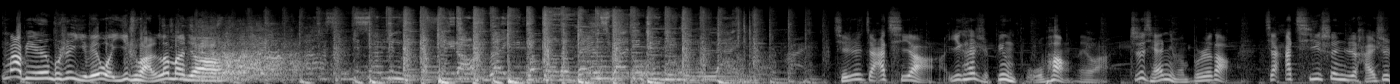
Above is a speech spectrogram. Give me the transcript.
那别人不是以为我遗传了吗？就。”其实佳期啊，一开始并不胖，对吧？之前你们不知道，佳期甚至还是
